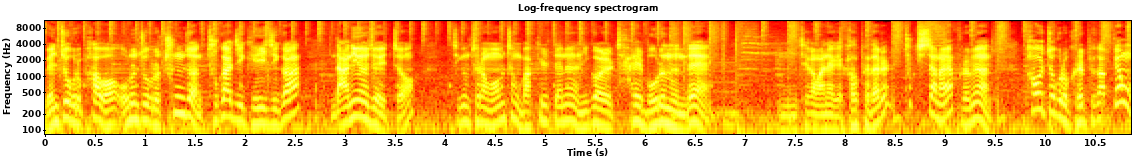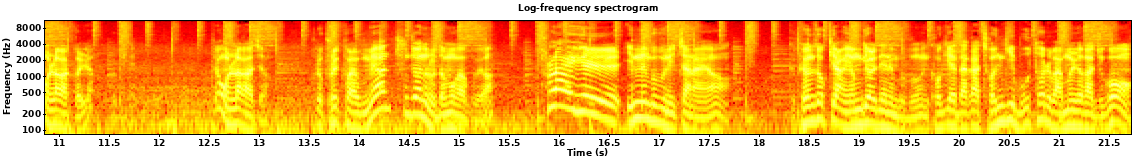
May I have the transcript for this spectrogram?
왼쪽으로 파워, 오른쪽으로 충전 두 가지 게이지가 나뉘어져 있죠. 지금처럼 엄청 막힐 때는 이걸 잘 모르는데 음, 제가 만약에 가속 페달을 툭 치잖아요. 그러면 파워 쪽으로 그래프가 뿅 올라갈걸요. 이렇게 뿅 올라가죠. 그리고 브레이크 밟으면 충전으로 넘어가고요. 플라이휠 있는 부분 있잖아요. 그 변속기랑 연결되는 부분 거기에다가 전기 모터를 맞물려 가지고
